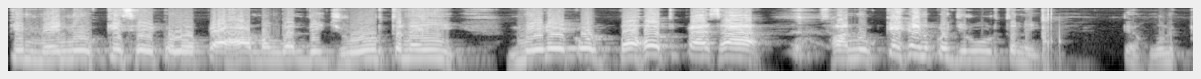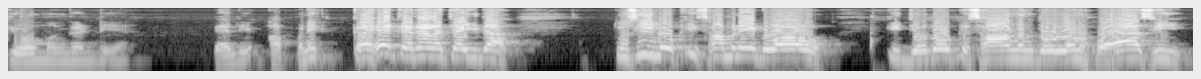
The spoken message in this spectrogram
ਕਿ ਮੈਨੂੰ ਕਿਸੇ ਕੋਲੋਂ ਪੈਸਾ ਮੰਗਣ ਦੀ ਜ਼ਰੂਰਤ ਨਹੀਂ। ਮੇਰੇ ਕੋਲ ਬਹੁਤ ਪੈਸਾ ਸਾਨੂੰ ਕਹਿਣ ਕੋਈ ਜ਼ਰੂਰਤ ਨਹੀਂ। ਤੇ ਹੁਣ ਕਿਉਂ ਮੰਗਣ ਡਿਆ? ਪਹਿਲੇ ਆਪਣੇ ਕਹੇ ਤੇ ਰਹਿਣਾ ਚਾਹੀਦਾ। ਤੁਸੀਂ ਲੋਕੀ ਸਾਹਮਣੇ ਗਵਾਓ ਕਿ ਜਦੋਂ ਕਿਸਾਨ ਅੰਦੋਲਨ ਹੋਇਆ ਸੀ,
